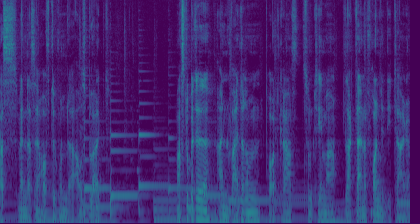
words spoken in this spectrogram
was, wenn das erhoffte Wunder ausbleibt? Machst du bitte einen weiteren Podcast zum Thema? sagte eine Freundin die Tage.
